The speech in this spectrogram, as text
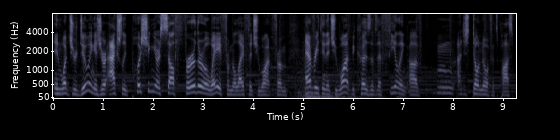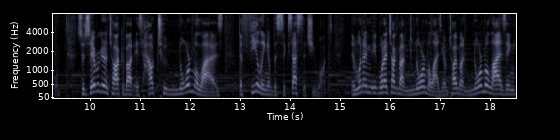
And what you're doing is you're actually pushing yourself further away from the life that you want, from everything that you want, because of the feeling of, mm, I just don't know if it's possible. So today we're going to talk about is how to normalize the feeling of the success that you want. And when I when I talk about normalizing, I'm talking about normalizing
